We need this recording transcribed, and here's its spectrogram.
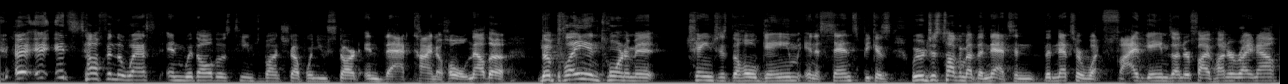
It, it's tough in the West, and with all those teams bunched up, when you start in that kind of hole. Now, the the play-in tournament changes the whole game in a sense because we were just talking about the Nets and the Nets are what five games under 500 right now,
